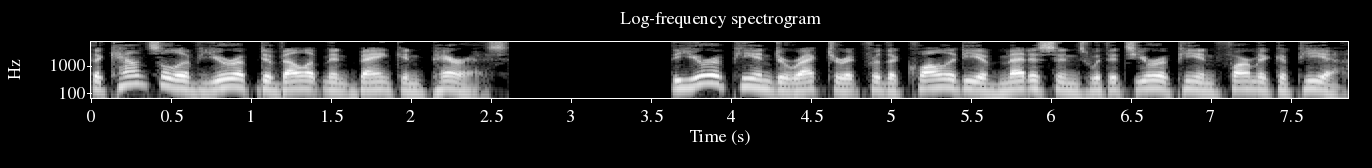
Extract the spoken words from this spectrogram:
The Council of Europe Development Bank in Paris, the European Directorate for the Quality of Medicines with its European Pharmacopoeia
